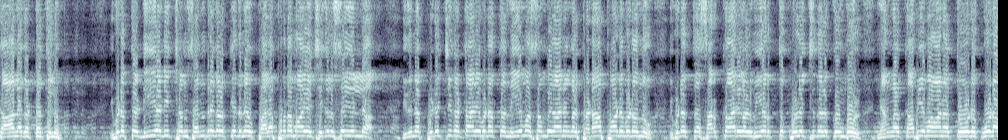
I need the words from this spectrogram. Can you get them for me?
കാലഘട്ടത്തിലും. ഇവിടുത്തെ ഡി അഡിക്ഷൻ സെന്ററുകൾക്ക് ഇതിന് ഫലപ്രദമായ ചികിത്സയില്ല. ഇതിനെ പിടിച്ചു കെട്ടാൻ ഇവിടുത്തെ നിയമ സംവിധാനങ്ങൾ പെടാപ്പാടുപെടുന്നു. ഇവിടുത്തെ സർക്കാരുകൾ വിയർത്ത് കുളിച്ചു നിൽക്കുമ്പോൾ ഞങ്ങൾക്ക് അഭിമാനത്തോട് കൂടെ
